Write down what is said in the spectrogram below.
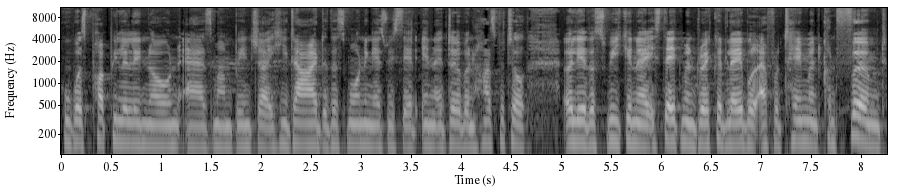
who was popularly known as Mampintsha. He died this morning, as we said, in a Durban hospital. Earlier this week, in a statement, record label Afrotainment confirmed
